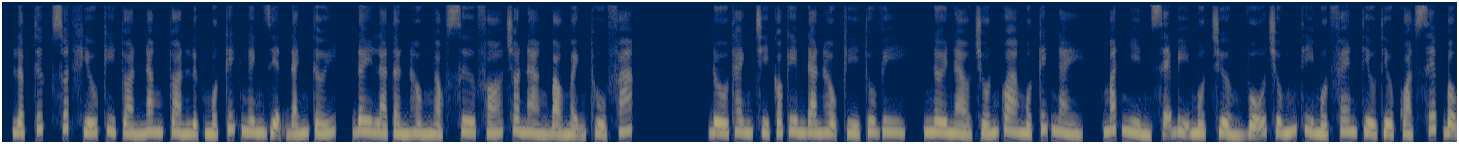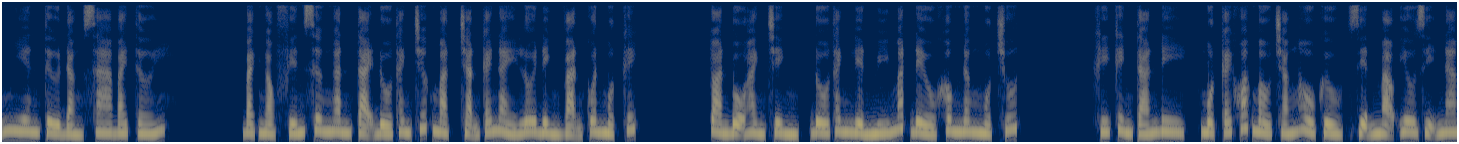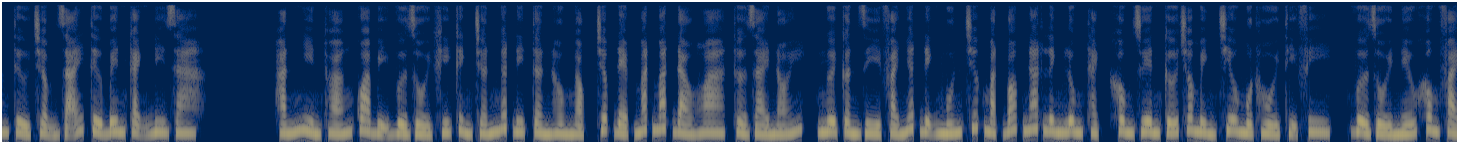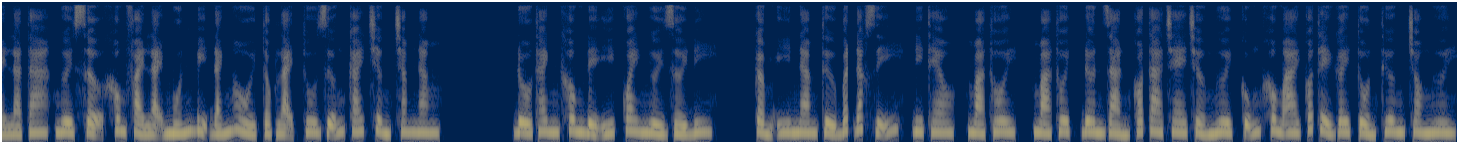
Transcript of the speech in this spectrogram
Lập tức xuất khiếu kỳ toàn năng toàn lực một kích nghênh diện đánh tới, đây là tần hồng ngọc sư phó cho nàng bảo mệnh thủ pháp. Đồ thanh chỉ có kim đan hậu kỳ tu vi, nơi nào trốn qua một kích này, mắt nhìn sẽ bị một trưởng vỗ chúng thì một phen tiểu tiểu quạt xếp bỗng nhiên từ đằng xa bay tới. Bạch Ngọc phiến xương ngăn tại đồ thanh trước mặt chặn cái này lôi đỉnh vạn quân một kích. Toàn bộ hành trình, đồ thanh liền mí mắt đều không nâng một chút. Khí kinh tán đi, một cái khoác màu trắng hồ cừu, diện mạo yêu dị nam tử chậm rãi từ bên cạnh đi ra. Hắn nhìn thoáng qua bị vừa rồi khí kinh chấn ngất đi tần hồng ngọc chớp đẹp mắt mắt đào hoa, thở dài nói, ngươi cần gì phải nhất định muốn trước mặt bóp nát linh lung thạch không duyên cớ cho mình chiêu một hồi thị phi, vừa rồi nếu không phải là ta, ngươi sợ không phải lại muốn bị đánh hồi tộc lại tu dưỡng cái chừng trăm năm. Đồ thanh không để ý quay người rời đi. Cẩm y nam tử bất đắc dĩ, đi theo, mà thôi, mà thôi, đơn giản có ta che chở ngươi cũng không ai có thể gây tổn thương cho ngươi.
